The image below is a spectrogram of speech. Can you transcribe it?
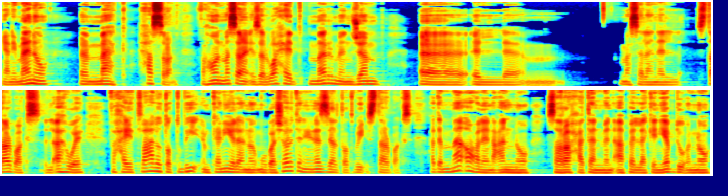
يعني مانو ماك حصرا. فهون مثلا إذا الواحد مر من جنب آه، مثلا الستاربكس القهوة فحيطلع له تطبيق إمكانية لأنه مباشرة ينزل تطبيق ستاربكس هذا ما أعلن عنه صراحة من Apple لكن يبدو إنه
